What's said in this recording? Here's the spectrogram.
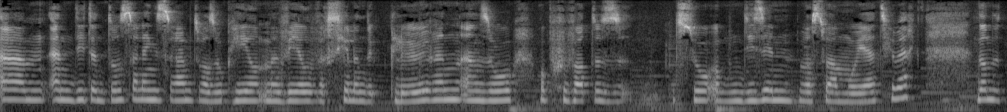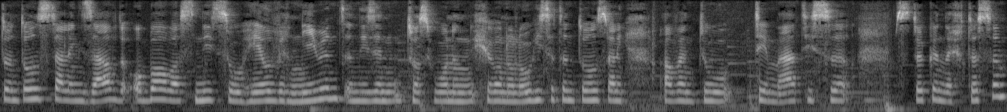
Um, en die tentoonstellingsruimte was ook heel met veel verschillende kleuren en zo opgevat. Dus zo op die zin was het wel mooi uitgewerkt. Dan de tentoonstelling zelf, de opbouw was niet zo heel vernieuwend. In die zin, het was gewoon een chronologische tentoonstelling. Af en toe thematische stukken ertussen.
